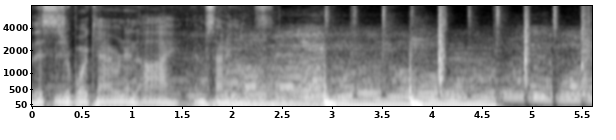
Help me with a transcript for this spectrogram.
this is your boy Cameron and I am signing off. Ralph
